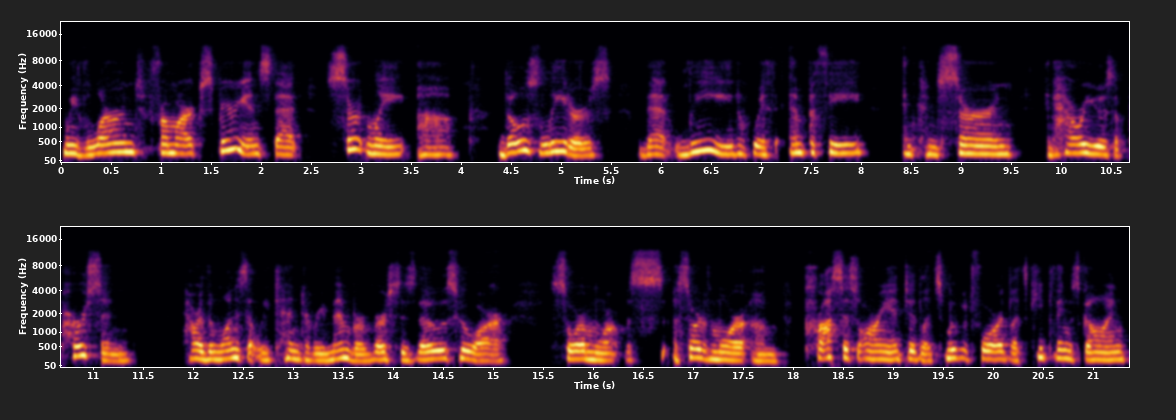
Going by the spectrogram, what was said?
we've learned from our experience that certainly uh, those leaders that lead with empathy and concern and how are you as a person, how are the ones that we tend to remember versus those who are sort of more sort of more um, process oriented let's move it forward let's keep things going.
